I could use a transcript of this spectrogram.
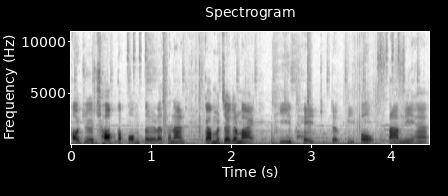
Culture Shock กับผมเต๋อรัตนันกลับมาเจอกันใหม่ที่ Page The People ตามนี้ฮะ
